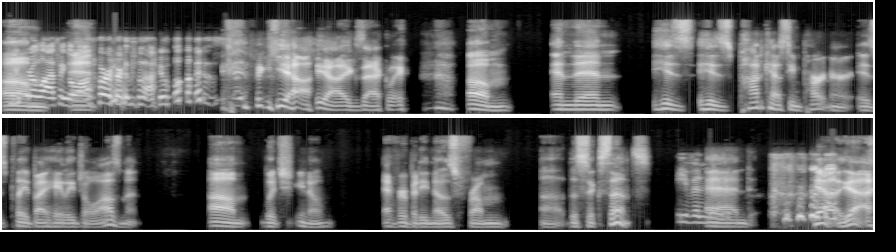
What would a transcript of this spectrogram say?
you were Um, laughing a lot harder than I was. yeah, yeah, exactly. Um, and then his his podcasting partner is played by Haley Joel Osment, um, which you know everybody knows from uh The Sixth Sense, Even me. and yeah, yeah.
